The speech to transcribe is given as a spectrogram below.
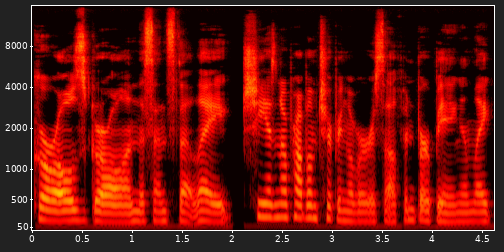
girl's girl in the sense that like she has no problem tripping over herself and burping and like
